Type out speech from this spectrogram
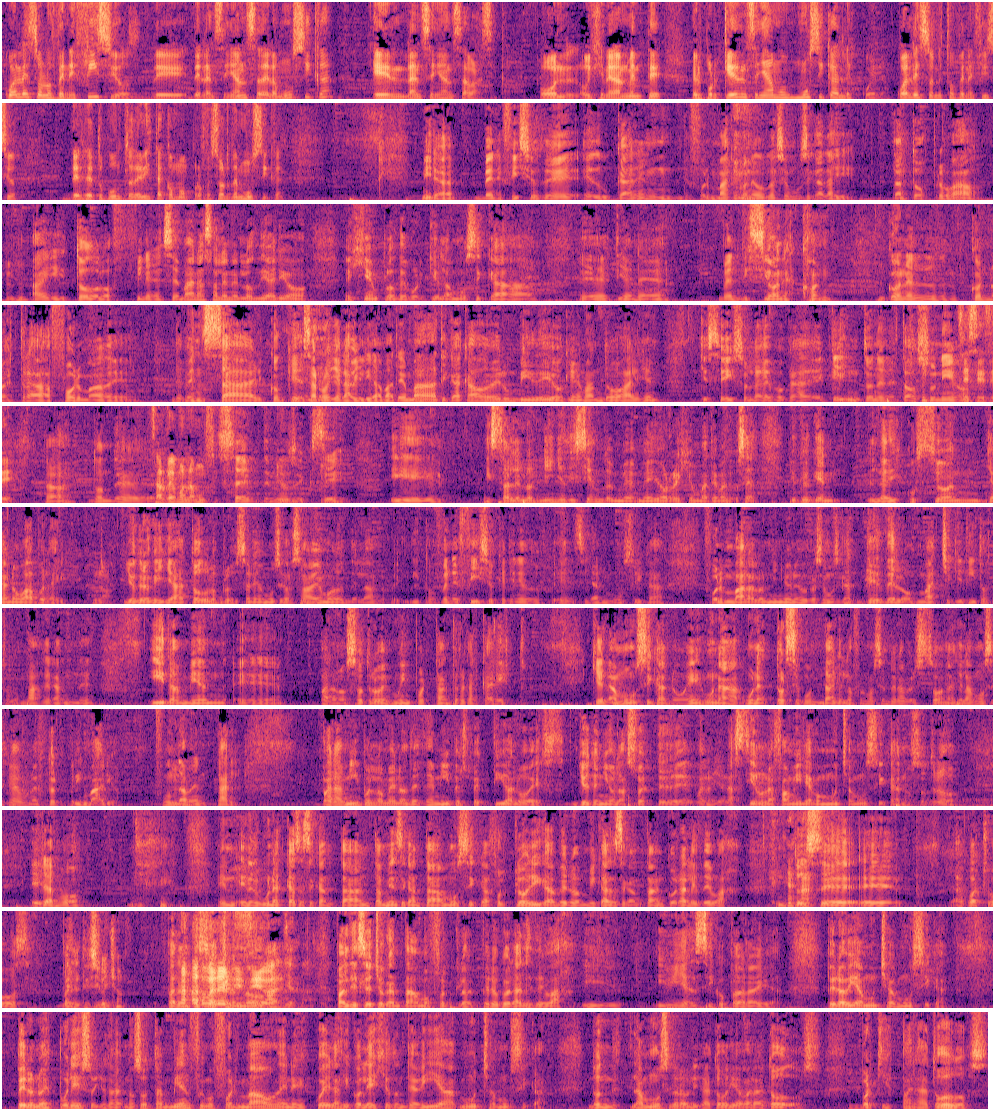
¿cuáles son los beneficios de, la enseñanza de la música en la enseñanza básica? O, generalmente, el por qué enseñamos música en la escuela. ¿Cuáles son estos beneficios desde tu punto de vista como profesor de música? Mira, beneficios de educar, en, de formar con educación musical ahí están todos probados. Hay todos los fines de semana salen en los diarios ejemplos de por qué la música eh, tiene bendiciones con, con, el, con nuestra forma de, de pensar, con que desarrolla la habilidad matemática. Acabo de ver un video que me mandó alguien que se hizo en la época de Clinton en Estados Unidos. sí, sí, sí. ¿ah? Donde, Salvemos la música. Save the music, sí. Y, y salen los niños diciendo en medio regio en matemáticas. O sea, yo creo que la discusión ya no va por ahí. No. Yo creo que ya todos los profesores de música sabemos de los beneficios que tiene enseñar música, formar a los niños en educación musical desde los más chiquititos hasta los más grandes. Y también eh, para nosotros es muy importante recalcar esto, que la música no es una, un actor secundario en la formación de una persona, que la música es un actor primario, fundamental para mí por lo menos desde mi perspectiva lo es. Yo he tenido la suerte de, bueno, yo nací en una familia con mucha música, nosotros éramos, en, algunas casas se cantaban, también se cantaba música folclórica, pero en mi casa se cantaban corales de Bach. Entonces, eh, a cuatro voces. ¿Para el 18? Para el 18 no. Ah, para el 18 cantábamos folclore, pero corales de Bach y, y villancicos para Navidad. Pero había mucha música. Pero no es por eso, yo, nosotros también fuimos formados en escuelas y colegios donde había mucha música, donde la música era obligatoria para todos, porque es para todos.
